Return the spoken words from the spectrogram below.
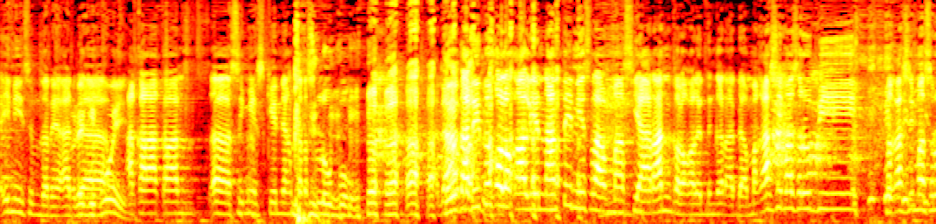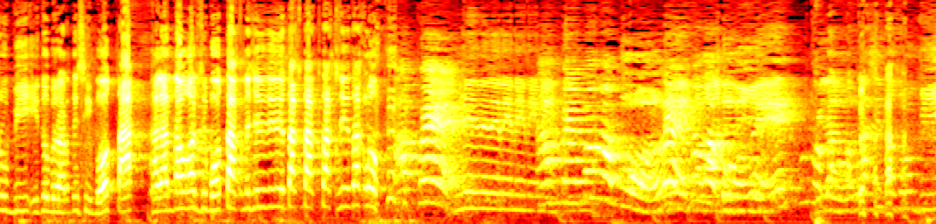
ini sebenarnya ada Ada giveaway? akal-akalan eh, si miskin yang terselubung. Dari tadi tuh kalau kalian nanti nih selama siaran kalau kalian dengar ada makasih Mas Ruby, makasih Mas Ruby itu berarti si botak. Kalian tahu kan si botak? Nih sini sini tak tak tak sini tak lu. Apa? Nih nih nih nih nih nih. Apa emang nggak boleh? Eh, Emang nggak ada boleh? bilang makasih? Mas Ruby,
